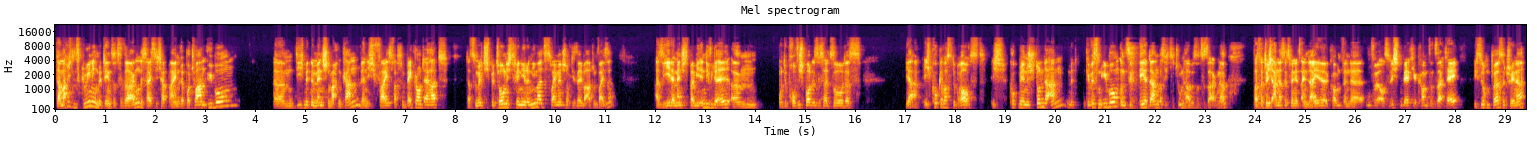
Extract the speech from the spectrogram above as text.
da mache ich ein Screening mit denen sozusagen. Das heißt, ich habe ein Repertoire an Übungen, ähm, die ich mit einem Menschen machen kann, wenn ich weiß, was für ein Background er hat. Dazu möchte ich betonen, ich trainiere niemals zwei Menschen auf dieselbe Art und Weise. Also jeder Mensch ist bei mir individuell. Ähm, und im Profisport ist es halt so, dass ja, ich gucke, was du brauchst. Ich gucke mir eine Stunde an mit gewissen Übungen und sehe dann, was ich zu tun habe, sozusagen. Ne? Was natürlich anders ist, wenn jetzt ein Laie kommt, wenn der Uwe aus Lichtenberg hier kommt und sagt, hey, ich suche einen Personal Trainer,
